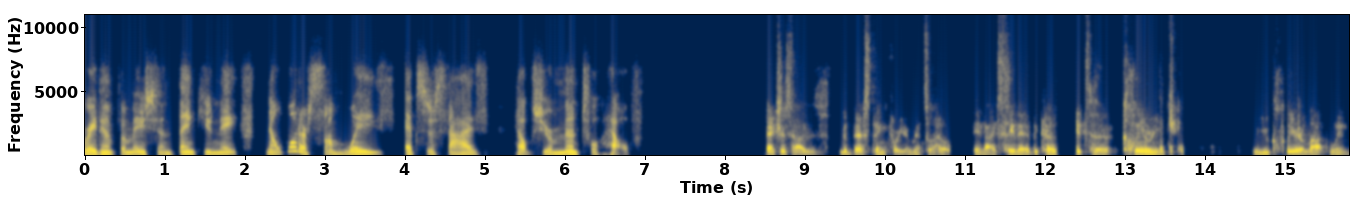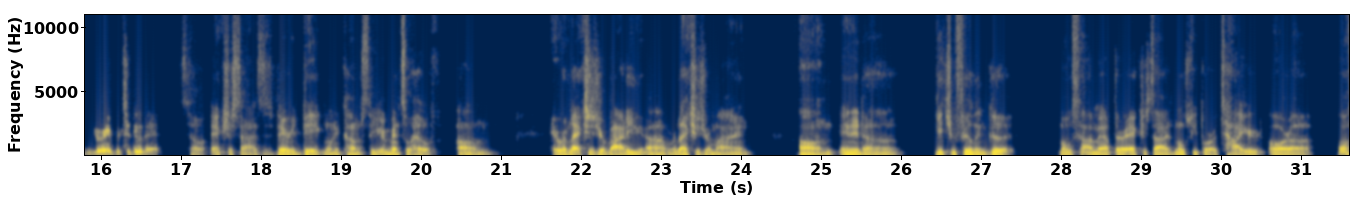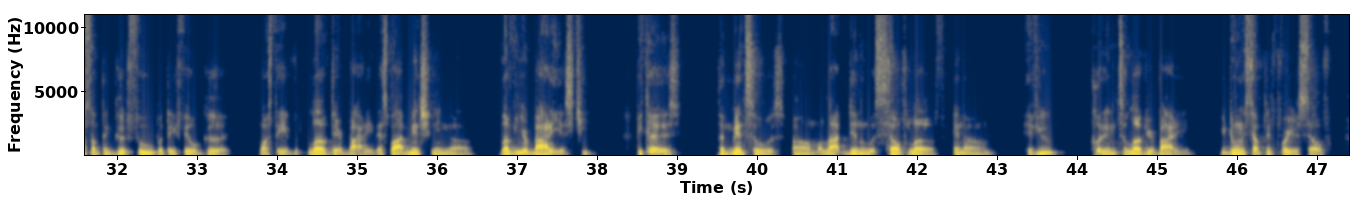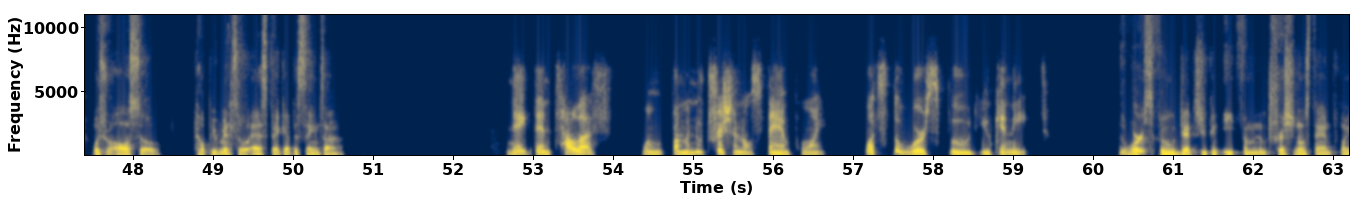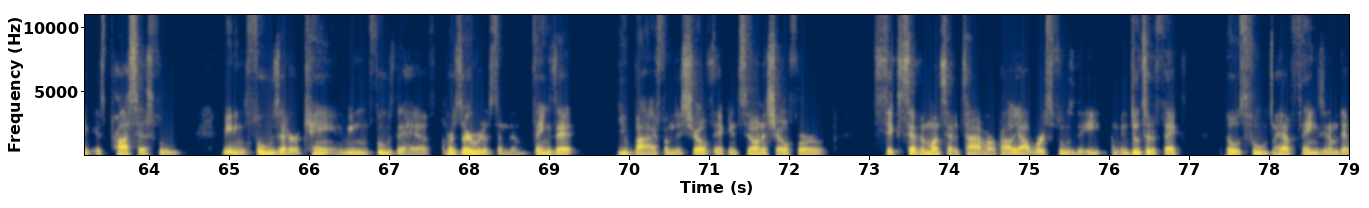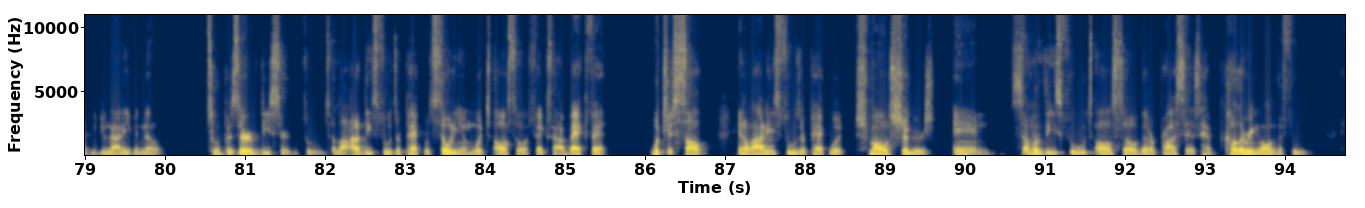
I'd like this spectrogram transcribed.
Great information. Thank you, Nate. Now, what are some ways exercise helps your mental health? Exercise is the best thing for your mental health. And I say that because it's a clearing. You clear a lot when you're able to do that. So exercise is very big when it comes to your mental health. Um, it relaxes your body, uh, relaxes your mind, um, and it uh, gets you feeling good. Most time after exercise, most people are tired or uh, want something good food, but they feel good once they've loved their body. That's why mentioning uh, loving your body is key because the mental is um, a lot dealing with self love. And um, if you put into love your body, you're doing something for yourself, which will also help your mental aspect at the same time. Nate, then tell us when, from a nutritional standpoint, what's the worst food you can eat? The worst food that you can eat from a nutritional standpoint is processed food meaning foods that are canned, meaning foods that have preservatives in them, things that you buy from the shelf that can sit on the shelf for six, seven months at a time are probably our worst foods to eat. And due to the fact those foods have things in them that we do not even know. To preserve these certain foods, a lot of these foods are packed with sodium, which also affects our back fat, which is salt. And a lot of these foods are packed with small sugars. And some of these foods also that are processed have coloring on the food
